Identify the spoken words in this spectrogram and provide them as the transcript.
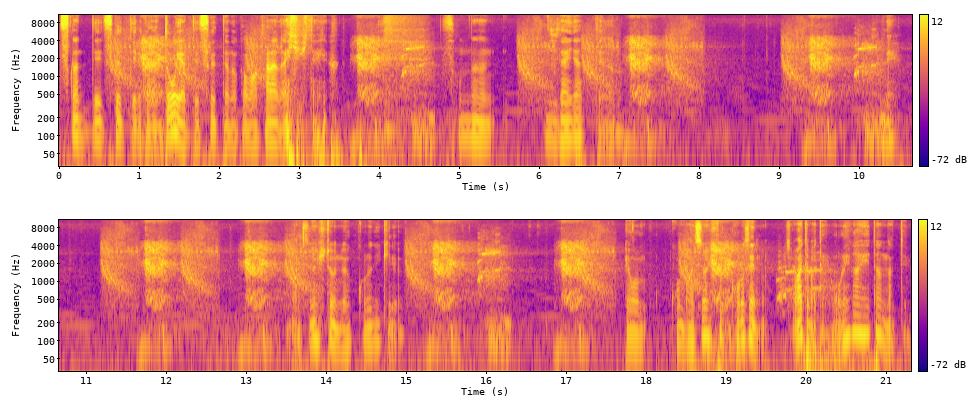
使って作ってるから、どうやって作ったのかわからないみたいな。そんな時代だってな。ね。街の人を抜っころできる。え、俺、これ街の人殺せんの？ちょ、待って待って。俺が下手になってる。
